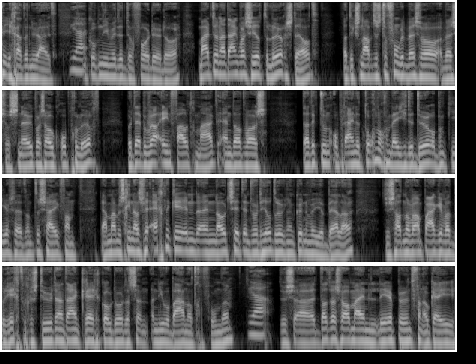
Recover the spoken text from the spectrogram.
je gaat er nu uit. Ja. Je komt niet meer de, de voordeur door. Maar toen uiteindelijk was ze heel teleurgesteld. Wat ik snap. Dus toen vond ik het best wel, best wel sneu. Ik was ook opgelucht. Maar toen heb ik wel één fout gemaakt. En dat was dat ik toen op het einde toch nog een beetje de deur op een kier zette. Want toen zei ik van... Ja, maar misschien als we echt een keer in, de, in nood zitten... en het wordt heel druk, dan kunnen we je bellen. Dus ze had nog wel een paar keer wat berichten gestuurd. En uiteindelijk kreeg ik ook door dat ze een, een nieuwe baan had gevonden. ja. Dus eh, dat was wel mijn leerpunt van... Oké,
